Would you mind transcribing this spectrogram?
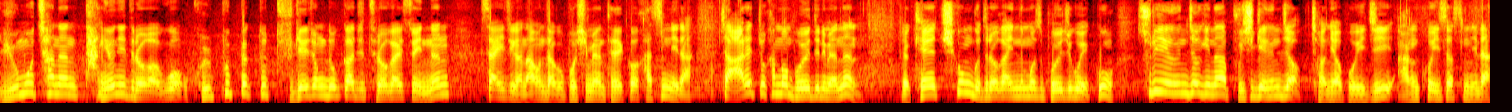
유모차는 당연히 들어가고 골프백도 두 개 정도까지 들어갈 수 있는 사이즈가 나온다고 보시면 될 것 같습니다. 자, 아래쪽 한번 보여드리면은 이렇게 취공구 들어가 있는 모습 보여주고 있고 수리의 흔적이나 부식의 흔적 전혀 보이지 않고 있었습니다.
